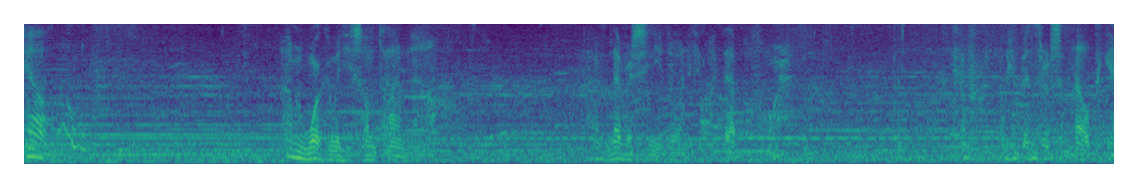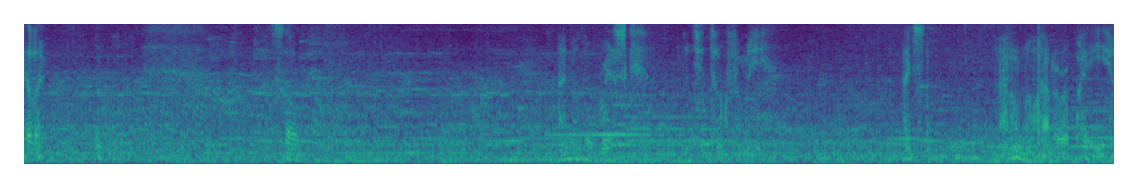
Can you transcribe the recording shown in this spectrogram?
Cal, I've been working with you some time now. I've never seen you do anything like that before. We've been through some hell together. so, I know the risk that you took for me. I just, I don't know how to repay you.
